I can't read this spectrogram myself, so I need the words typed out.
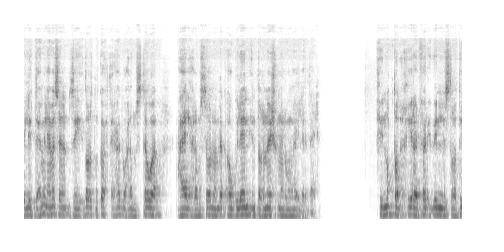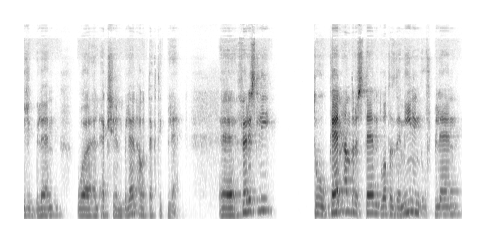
اللي بتعملها مثلا زي إدارة مكافحة العدوى على مستوى عالي على مستوى المملكة أو plan international وما إلى ذلك. في النقطة الأخيرة الفرق بين ال strategic plan والاكشن بلان أو التكتيك بلان. Uh, firstly, to can understand what is the meaning of plan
